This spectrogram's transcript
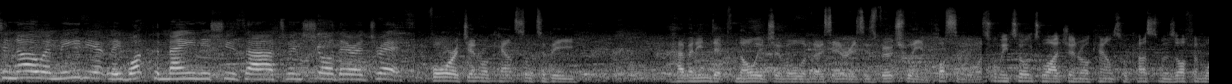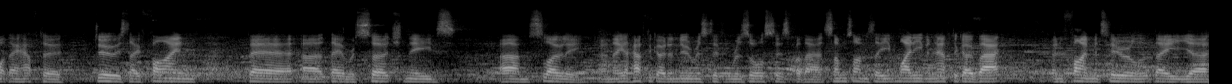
to know immediately what the main issues are to ensure they're addressed. For a general counsel to be have an in-depth knowledge of all of those areas is virtually impossible. When we talk to our general counsel customers, often what they have to do is they find their, uh, their research needs um, slowly and they have to go to numerous different resources for that. Sometimes they might even have to go back and find material that they, uh,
